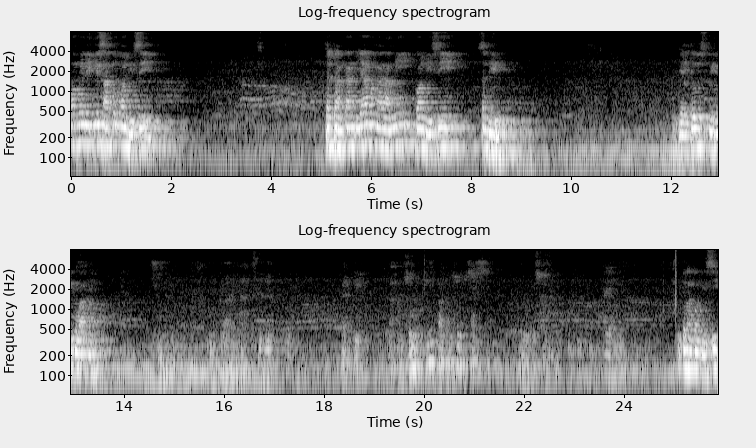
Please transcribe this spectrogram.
memiliki satu kondisi sedangkan ia mengalami kondisi sendiri yaitu spiritualnya Berarti sukses. Itulah kondisi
